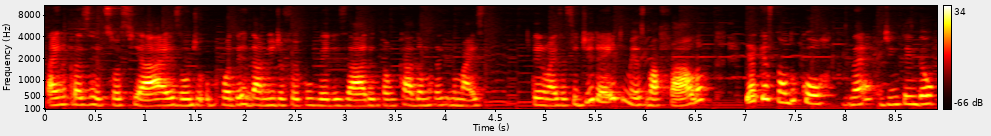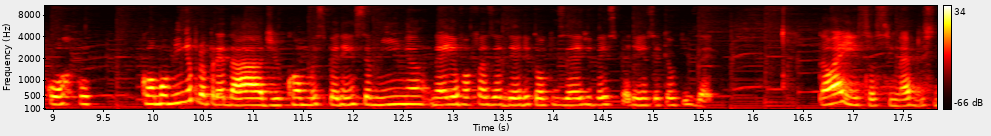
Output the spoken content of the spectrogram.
tá indo para as redes sociais, onde o poder da mídia foi pulverizado, então cada uma está tendo mais, tendo mais esse direito mesmo à fala. E a questão do corpo, né, de entender o corpo como minha propriedade, como uma experiência minha, né? E eu vou fazer dele o que eu quiser, viver a experiência que eu quiser. Então é isso, assim, né? Isso,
